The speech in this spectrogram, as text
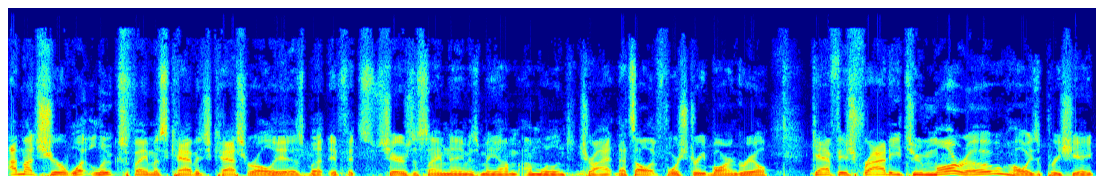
I'm not sure what Luke's famous cabbage casserole is, but if it shares the same name as me, I'm I'm willing to try it. That's all at Fourth Street Bar and Grill. Catfish Friday tomorrow. Always appreciate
